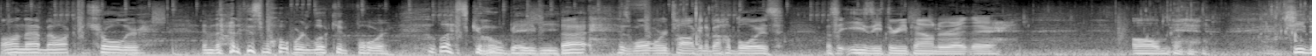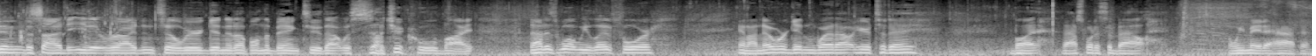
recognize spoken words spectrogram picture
on that Mach Patroller. And that is what we're looking for. Let's go, baby. That is what we're talking about, boys. That's an easy three pounder right there. Oh man. She didn't decide to eat it right until we were getting it up on the bank too. That was such a cool bite. That is what we live for. And I know we're getting wet out here today, but that's what it's about. And we made it happen.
